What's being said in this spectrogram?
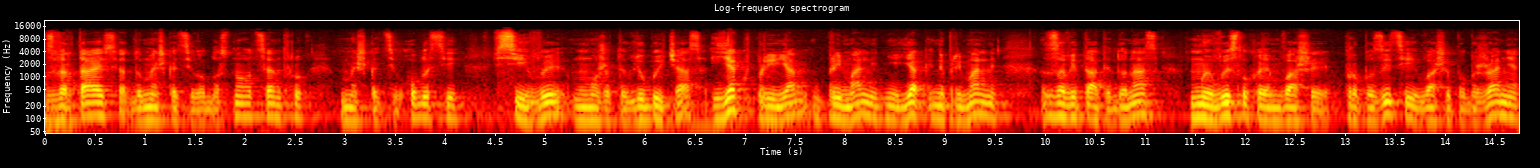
Звертаюся до мешканців обласного центру, мешканців області. Всі ви можете в будь-який час, як в приймальні дні, як і неприймальні, завітати до нас. Ми вислухаємо ваші пропозиції, ваші побажання,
